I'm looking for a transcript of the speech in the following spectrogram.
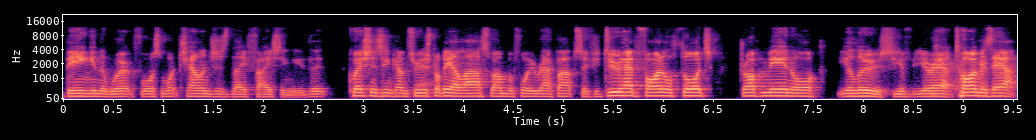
being in the workforce and what challenges are they facing? The questions didn't come through. This is probably our last one before we wrap up. So if you do have final thoughts, drop them in or you lose. You, you're out. Time is out.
